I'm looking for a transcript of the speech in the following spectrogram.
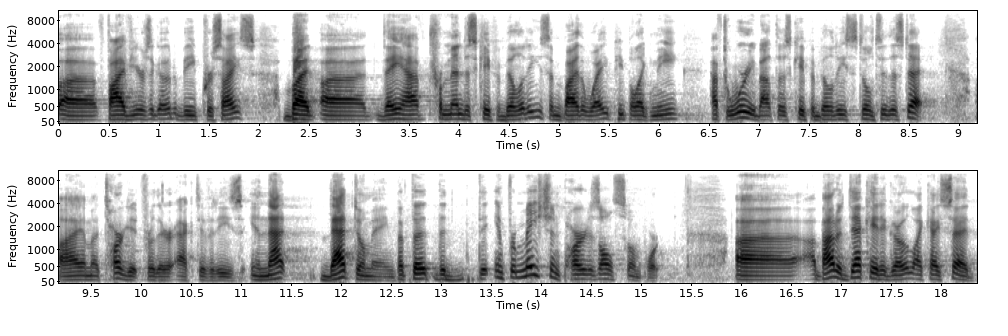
uh, five years ago to be precise. But they have tremendous capabilities. And by the way, people like me have to worry about those capabilities still to this day. I am a target for their activities in that, that domain. But the, the, the information part is also important. Uh, about a decade ago, like I said,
